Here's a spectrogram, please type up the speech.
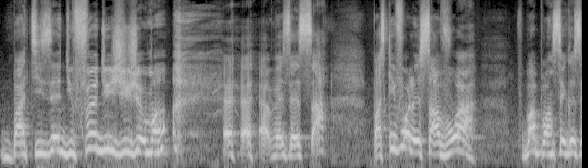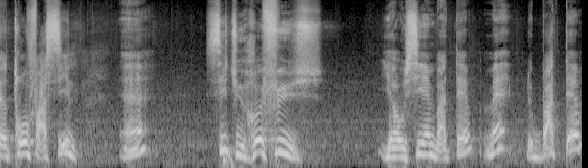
baptisé du feu du jugement. Mais c'est ça. Parce qu'il faut le savoir. Il ne faut pas penser que c'est trop facile. hein. Si tu refuses, il y a aussi un baptême, mais le baptême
